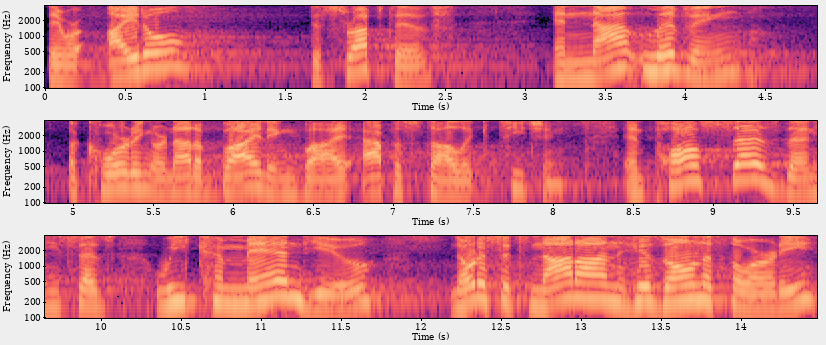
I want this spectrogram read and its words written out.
They were idle, disruptive, and not living according or not abiding by apostolic teaching. And Paul says then, he says, We command you. Notice it's not on his own authority.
